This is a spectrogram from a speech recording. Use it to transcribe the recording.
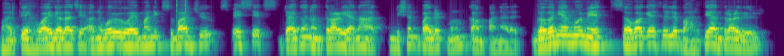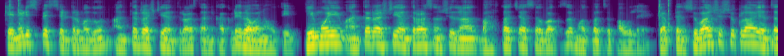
भारतीय हवाई दलाचे अनुभवी वैमानिक शुभांशु स्पेस एक्स ड्रॅगन अंतराळ यानात मिशन पायलट म्हणून काम पाहणार आहेत. गगनयान मोहिमेत सहभागी असलेले भारतीय अंतराळवीर केनेडी स्पेस सेंटरमधून आंतरराष्ट्रीय अंतराळ स्थानकाकडे रवाना होतील. ही मोहीम आंतरराष्ट्रीय अंतराळ संशोधनात भारताच्या सहभागाचं महत्वाचं पाऊल आहे. कॅप्टन शुभांशु शुक्ला यांचा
